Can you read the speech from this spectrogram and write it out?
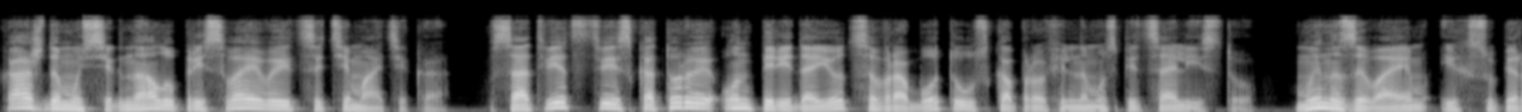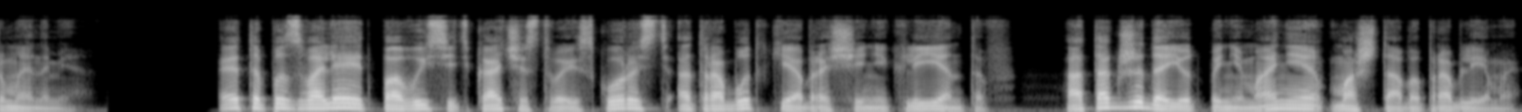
Каждому сигналу присваивается тематика, в соответствии с которой он передается в работу узкопрофильному специалисту. Мы называем их суперменами. Это позволяет повысить качество и скорость отработки обращений клиентов, а также дает понимание масштаба проблемы.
